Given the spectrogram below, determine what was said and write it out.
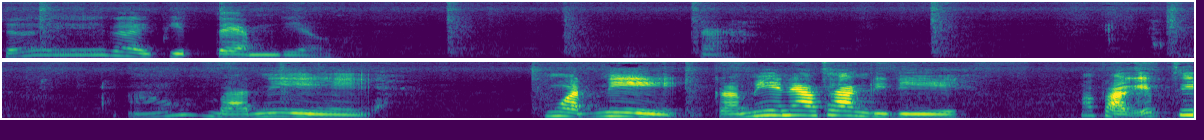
เฉยเลยผิดแต้มเดียว ค่ะเอาบาทนี้งวดนี้ก็มีแนวทางดีๆ มาฝากเอฟซี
